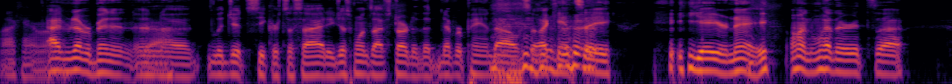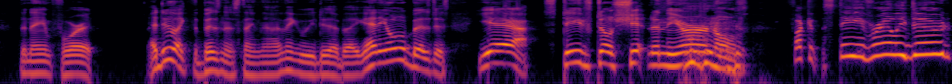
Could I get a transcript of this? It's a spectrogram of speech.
I can't remember. I've never been in, in Yeah. a legit secret society. Just ones I've started that never panned out, so I can't say yay or nay on whether it's uh, the name for it. I do like the business thing though. I think we do that. Be like any old business. Yeah, Steve's still shitting in the urinals. fucking Steve, really, dude?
